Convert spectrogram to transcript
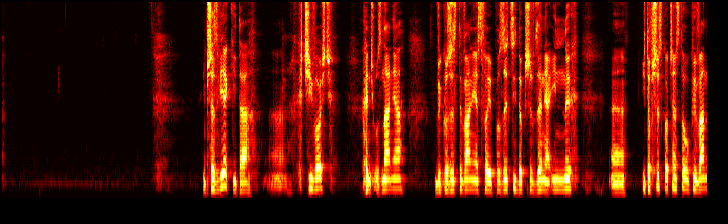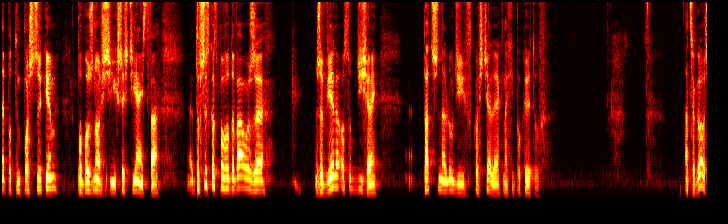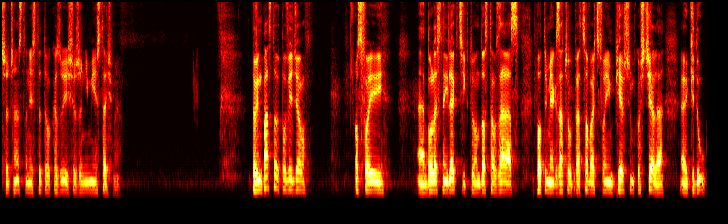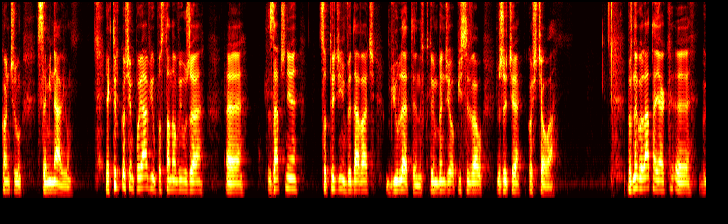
I przez wieki ta e, chciwość, chęć uznania, wykorzystywanie swojej pozycji do krzywdzenia innych e, i to wszystko często ukrywane pod tym płaszczykiem pobożności i chrześcijaństwa. To wszystko spowodowało, że, że wiele osób dzisiaj patrzy na ludzi w kościele jak na hipokrytów. A co gorsze, często niestety okazuje się, że nimi jesteśmy. Pewien pastor powiedział o swojej e, bolesnej lekcji, którą dostał zaraz po tym, jak zaczął pracować w swoim pierwszym kościele, e, kiedy ukończył seminarium. Jak tylko się pojawił, postanowił, że e, zacznie co tydzień wydawać biuletyn, w którym będzie opisywał życie Kościoła. Pewnego lata, jak,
